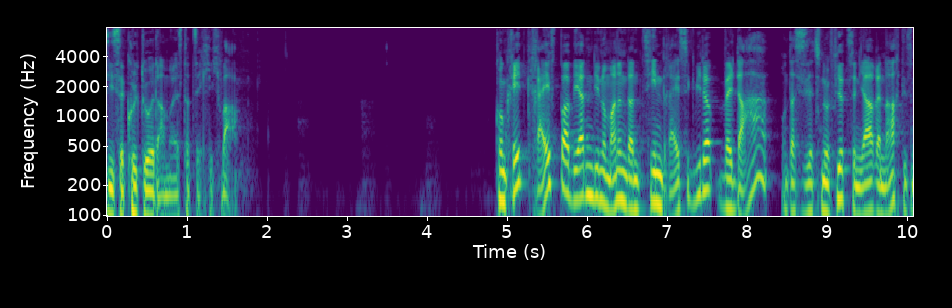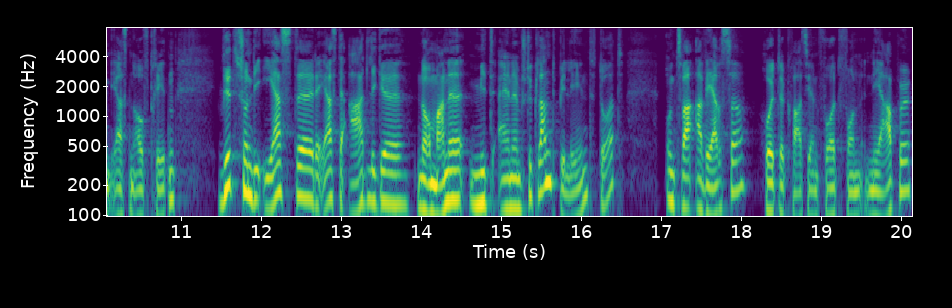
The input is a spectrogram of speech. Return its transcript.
diese Kultur damals tatsächlich war. Konkret greifbar werden die Normannen dann 1030 wieder, weil da, und das ist jetzt nur 14 Jahre nach diesem ersten Auftreten, wird schon die erste, der erste adlige Normanne mit einem Stück Land belehnt dort. Und zwar Aversa, heute quasi ein Fort von Neapel.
